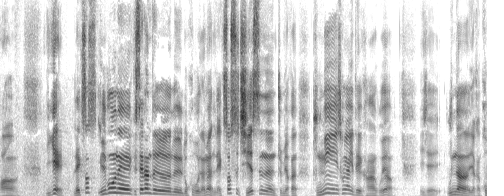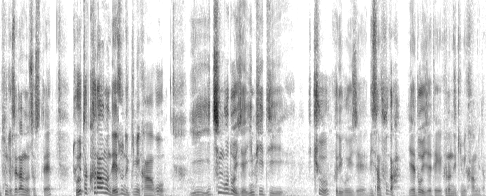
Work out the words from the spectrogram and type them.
아 이게 렉서스 일본의 그 세단들을 놓고 보자면 렉서스 GS는 좀 약간 북미 성향이 되게 강하고요. 이제 우리나라 약간 고품격 세단으로 쳤을 때 도요타 크라운은 내수 느낌이 강하고 이, 이 친구도 이제 인피니티 Q 그리고 이제 닛산 후가 얘도 이제 되게 그런 느낌이 강합니다.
